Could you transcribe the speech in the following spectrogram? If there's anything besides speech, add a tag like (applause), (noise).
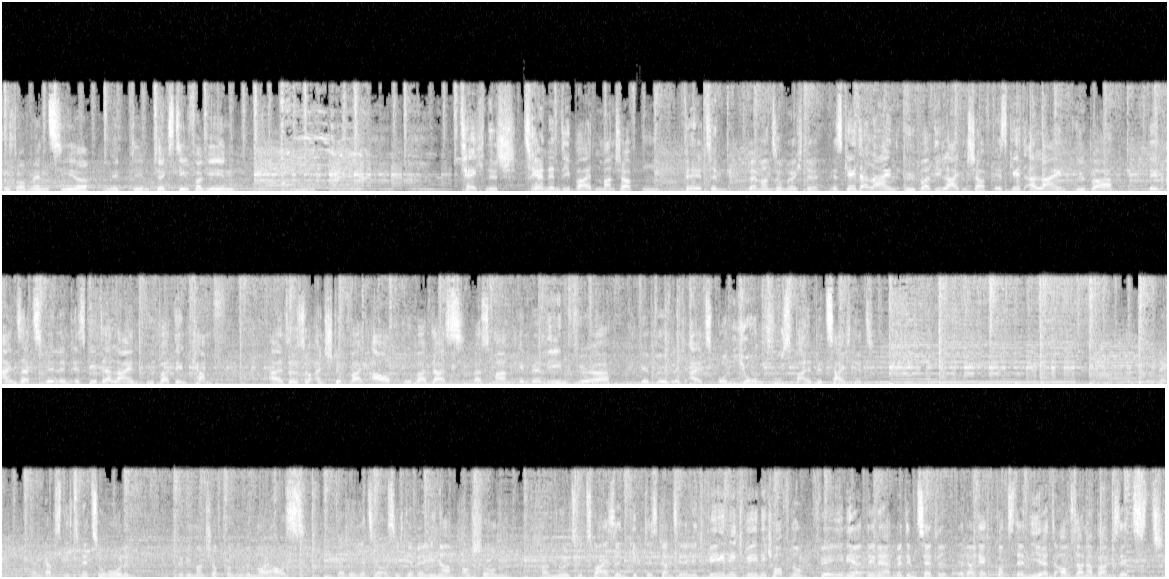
Christoph Menz hier mit dem Textilvergehen. Technisch trennen die beiden Mannschaften Welten, wenn man so möchte. Es geht allein über die Leidenschaft. Es geht allein über den Einsatzwillen. Es geht allein über den Kampf. Also so ein Stück weit auch über das, was man in Berlin für gewöhnlich als Union-Fußball bezeichnet. Gab es nichts mehr zu holen für die Mannschaft von Uwe Neuhaus. Und da wir jetzt ja aus Sicht der Berliner auch schon beim 0 zu 2 sind, gibt es ganz ehrlich wenig, wenig Hoffnung für ihn hier, den Herrn mit dem Zettel, der da recht konsterniert auf seiner Bank sitzt.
